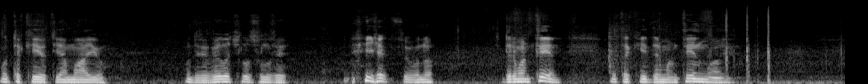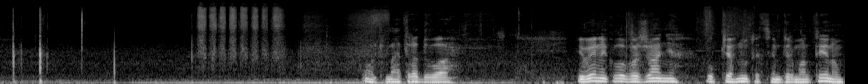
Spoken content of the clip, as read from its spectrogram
отакий от я маю. От вилетіло з голови. Як це воно? Дермантин. Отакий дермантин маю. От метра два. І виникло бажання обтягнути цим дермантином.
